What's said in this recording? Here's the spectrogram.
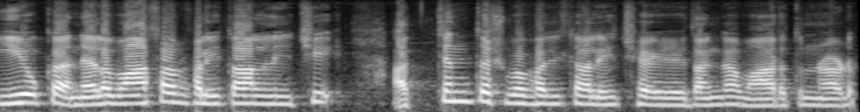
ఈ యొక్క నెల మాస ఫలితాల నుంచి అత్యంత శుభ ఫలితాలు ఇచ్చే విధంగా మారుతున్నాడు.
